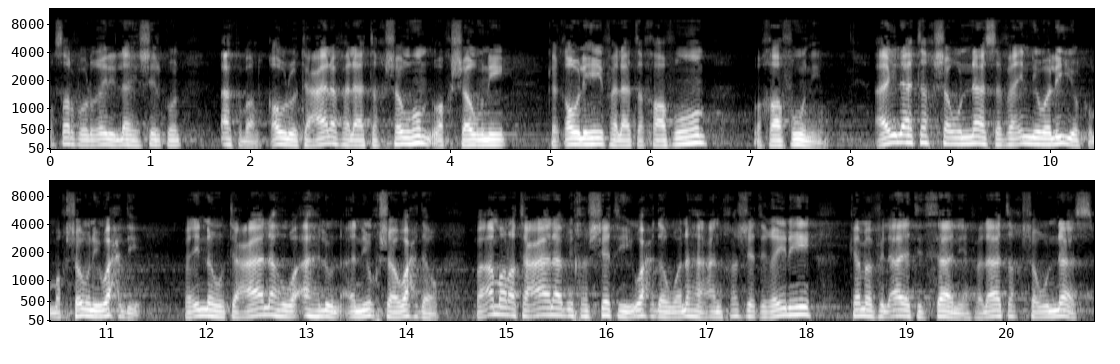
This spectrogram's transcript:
وصرفه لغير الله شرك أكبر. قوله تعالى فلا تخشوهم واخشوني. كقوله فلا تخافوهم وخافوني. أي لا تخشوا الناس فإني وليكم واخشوني وحدي. فإنه تعالى هو أهل أن يخشى وحده. فأمر تعالى بخشيته وحده ونهى عن خشية غيره كما في الآية الثانية. فلا تخشوا الناس.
